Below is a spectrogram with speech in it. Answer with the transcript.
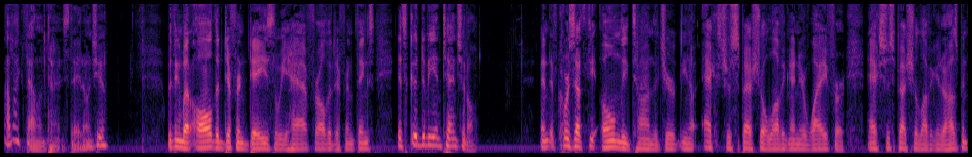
I like Valentine's Day, don't you? We think about all the different days that we have for all the different things. It's good to be intentional. And of course, that's the only time that you're, you know, extra special loving on your wife or extra special loving on your husband.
